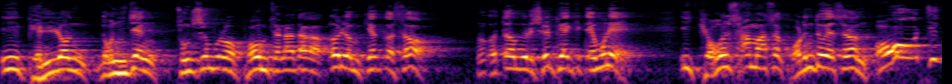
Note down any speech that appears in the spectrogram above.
이 변론, 논쟁 중심으로 보험 전하다가 어려움 겪어서 어떤 의미로 실패했기 때문에 이 교훈 삼아서 고린도에서는 오직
